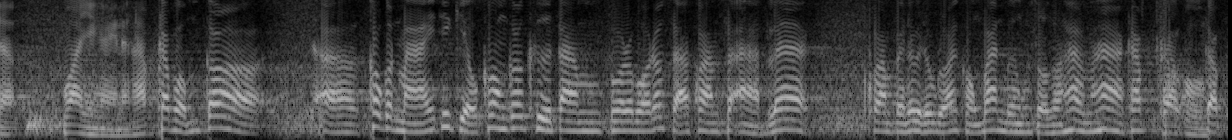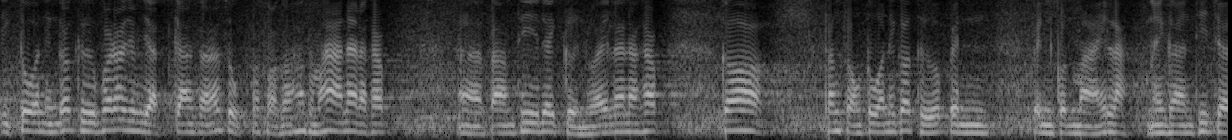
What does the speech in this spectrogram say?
จะว่ายังไงนะครับ ครับผมก็เอ่อข้อกฎหมายที่เกี่ยวข้องก็คือตามพรบรักษาความสะอาดและความเป็นระเบียบเรียบร้อยของบ้านเมืองพศ2555ครับครับผมกับอีกตัวหนึ่งก็คือพระราชบัญญัติการสาธารณสุขพศ2535นั่นแหละครับอ่าตามที่ได้เกริ่นไว้แล้วนะครับ ก็ทั้งสองตัวนี้ก็ถือว่าเป็นเป็นกฎหมายหลักในการที่จะ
